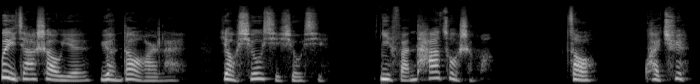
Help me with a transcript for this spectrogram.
魏家少爷远道而来，要休息休息，你烦他做什么？走，快去。”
